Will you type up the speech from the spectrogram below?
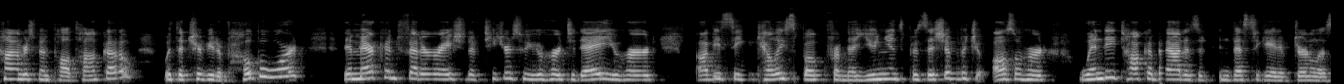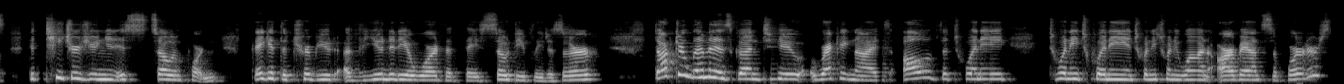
Congressman Paul Tonko with the Tribute of Hope Award. The American Federation of Teachers, who you heard today, you heard obviously Kelly spoke from the union's position, but you also heard Wendy talk about as an investigative journalist. The teachers union is so important. They get the Tribute of Unity Award that they so deeply deserve. Dr. Lemen is going to recognize all of the 20 2020 and 2021 ARBAN supporters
